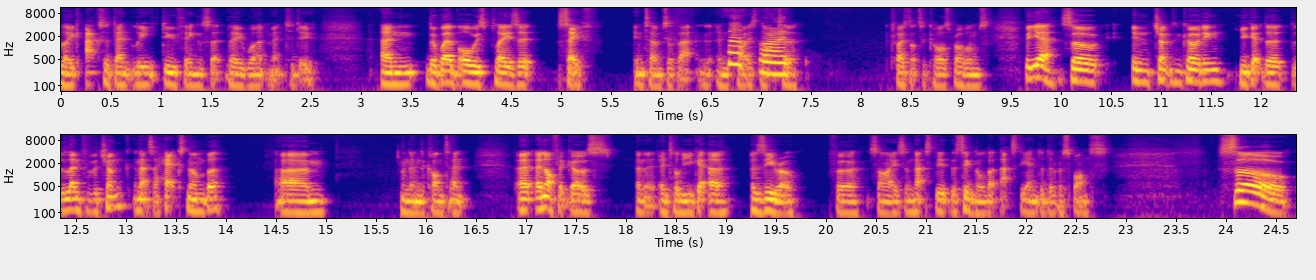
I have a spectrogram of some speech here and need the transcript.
like accidentally do things that they weren't meant to do and the web always plays it safe in terms of that and, and tries not right. to tries not to cause problems. But yeah, so in chunk encoding, you get the, the length of a chunk, and that's a hex number, um, and then the content, uh, and off it goes and, until you get a, a zero for size, and that's the, the signal that that's the end of the response. So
